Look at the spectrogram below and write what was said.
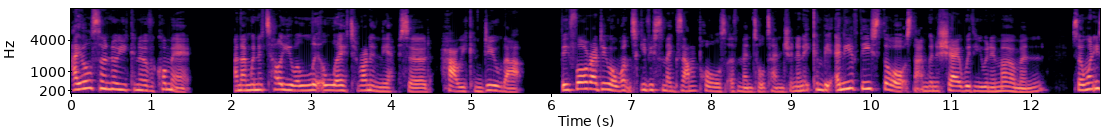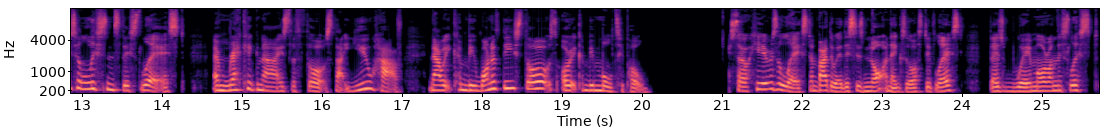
I also know you can overcome it. And I'm going to tell you a little later on in the episode how you can do that. Before I do, I want to give you some examples of mental tension, and it can be any of these thoughts that I'm going to share with you in a moment. So I want you to listen to this list and recognize the thoughts that you have. Now, it can be one of these thoughts or it can be multiple. So here is a list. And by the way, this is not an exhaustive list. There's way more on this list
